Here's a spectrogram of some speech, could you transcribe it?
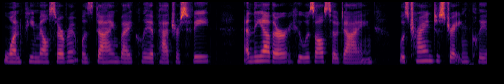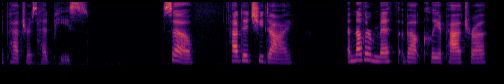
One female servant was dying by Cleopatra's feet, and the other, who was also dying, was trying to straighten Cleopatra's headpiece. So, how did she die? Another myth about Cleopatra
